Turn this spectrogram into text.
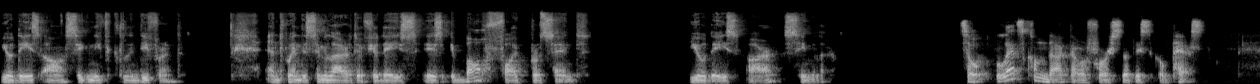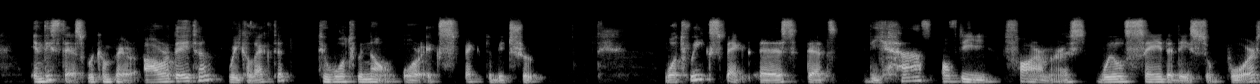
your days are significantly different. And when the similarity of your days is above 5%, your days are similar. So let's conduct our first statistical test. In this test, we compare our data we collected to what we know or expect to be true. What we expect is that the half of the farmers will say that they support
